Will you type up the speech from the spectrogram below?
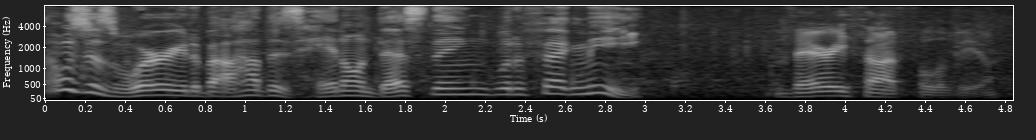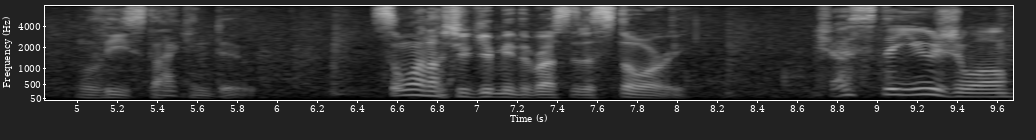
I was just worried about how this head on desk thing would affect me. Very thoughtful of you. Least I can do. So why don't you give me the rest of the story? Just the usual.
